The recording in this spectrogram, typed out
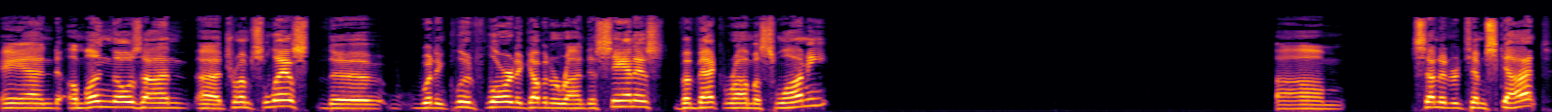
And among those on uh, Trump's list, the would include Florida Governor Ron DeSantis, Vivek Ramaswamy, um, Senator Tim Scott,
